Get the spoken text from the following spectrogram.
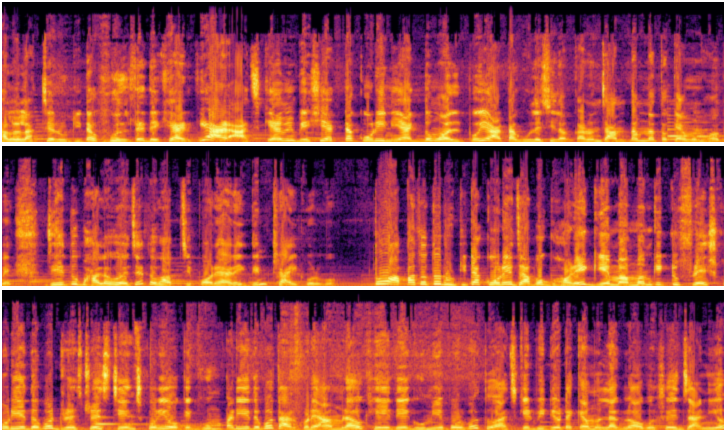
ভালো লাগছে রুটিটা ফুলতে দেখে আর কি। আর আজকে আমি বেশি একটা করিনি, একদম অল্পই আটা গুলেছিলাম, কারণ জানতাম না তো কেমন হবে। যেহেতু ভালো হয়েছে, তো ভাবছি পরে আরেকদিন ট্রাই করব। তো আপাতত রুটিটা করে যাব ঘরে, গিয়ে মাম্মামকে একটু ফ্রেশ করিয়ে দেবো ড্রেস ট্রেস চেঞ্জ করিয়ে ওকে ঘুম পাড়িয়ে দেবো, তারপরে আমরাও খেয়ে দিয়ে ঘুমিয়ে পড়ব। তো আজকের ভিডিওটা কেমন লাগল অবশ্যই জানিও।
